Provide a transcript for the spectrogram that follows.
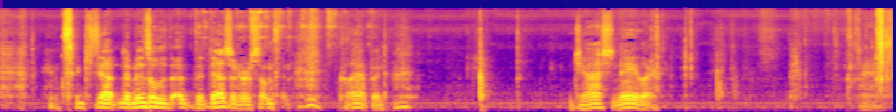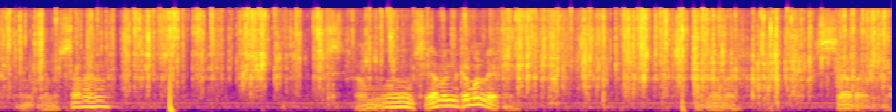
it's like he's out in the middle of the, the desert or something, clapping. Josh Naylor. Right, number seven. Come on, seven, come on, living. Number seven.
